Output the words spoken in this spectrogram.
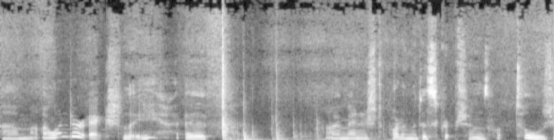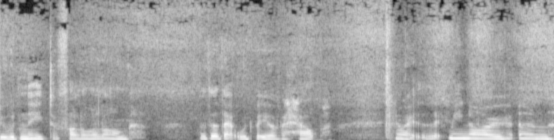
um, I wonder actually if I managed to put in the descriptions what tools you would need to follow along, whether that would be of a help. Anyway, let me know in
